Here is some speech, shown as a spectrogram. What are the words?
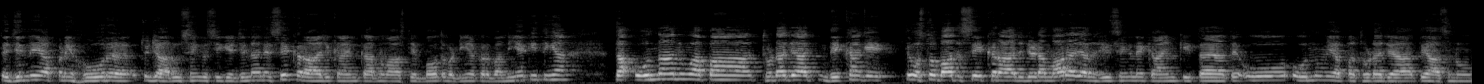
ਤੇ ਜਿੰਨੇ ਆਪਣੇ ਹੋਰ ਝੁਝਾਰੂ ਸਿੰਘ ਸੀਗੇ, ਜਿਨ੍ਹਾਂ ਨੇ ਸਿੱਖ ਰਾਜ ਕਾਇਮ ਕਰਨ ਵਾਸਤੇ ਬਹੁਤ ਵੱਡੀਆਂ ਕੁਰਬਾਨੀਆਂ ਕੀਤੀਆਂ। ਤਾਂ ਉਹਨਾਂ ਨੂੰ ਆਪਾਂ ਥੋੜਾ ਜਿਹਾ ਦੇਖਾਂਗੇ ਤੇ ਉਸ ਤੋਂ ਬਾਅਦ ਸਿੱਖ ਰਾਜ ਜਿਹੜਾ ਮਹਾਰਾਜਾ ਰਣਜੀਤ ਸਿੰਘ ਨੇ ਕਾਇਮ ਕੀਤਾ ਹੈ ਤੇ ਉਹ, ਉਹਨੂੰ ਵੀ ਆਪਾਂ ਥੋੜਾ ਜਿਹਾ ਇਤਿਹਾਸ ਨੂੰ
